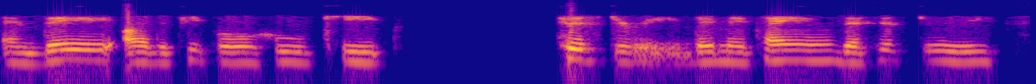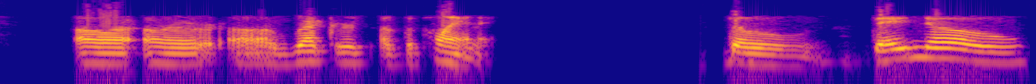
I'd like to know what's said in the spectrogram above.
and they are the people who keep history. They maintain the history uh, or uh, records of the planet. So they know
